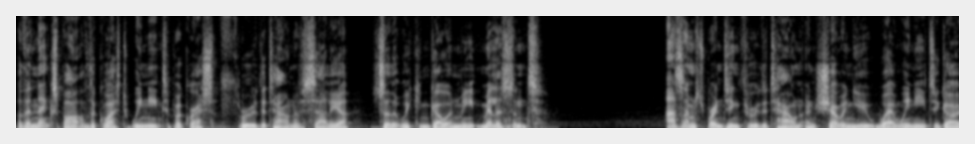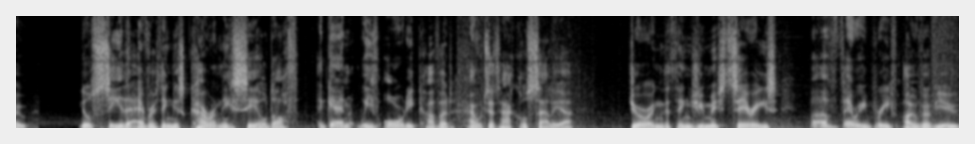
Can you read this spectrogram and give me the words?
For the next part of the quest, we need to progress through the town of Sellia so that we can go and meet Millicent. As I'm sprinting through the town and showing you where we need to go, you'll see that everything is currently sealed off. Again, we've already covered how to tackle Sellia during the Things You Missed series, but a very brief overview.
